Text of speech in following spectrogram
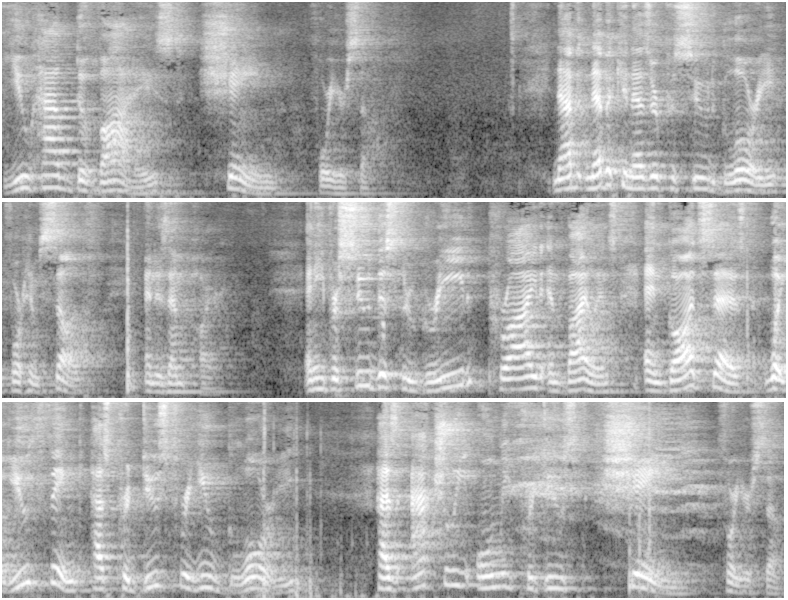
You have devised shame for yourself. Nebuchadnezzar pursued glory for himself and his empire. And he pursued this through greed, pride, and violence. And God says, What you think has produced for you glory has actually only produced shame for yourself.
